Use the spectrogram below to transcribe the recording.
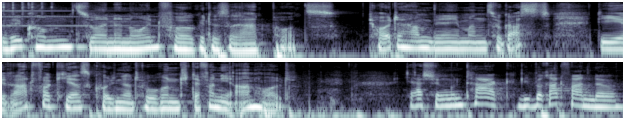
Willkommen zu einer neuen Folge des Radpods. Heute haben wir jemanden zu Gast, die Radverkehrskoordinatorin Stefanie Arnhold. Ja, schönen guten Tag, liebe Radfahrende.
